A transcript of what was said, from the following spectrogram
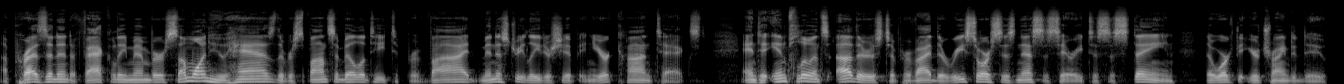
a president, a faculty member, someone who has the responsibility to provide ministry leadership in your context and to influence others to provide the resources necessary to sustain the work that you're trying to do,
